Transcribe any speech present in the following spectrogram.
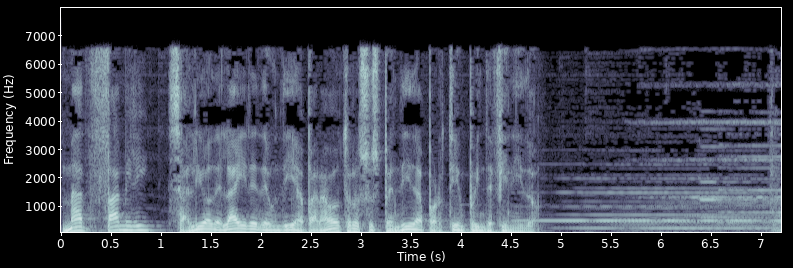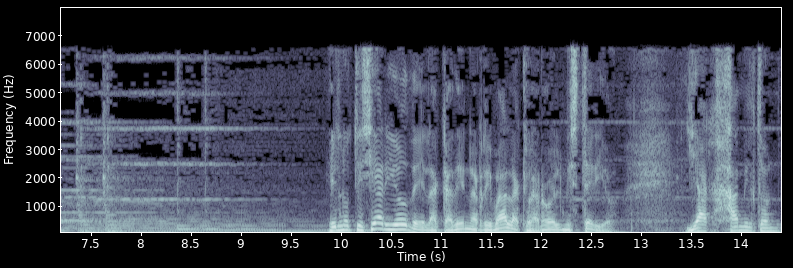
Mad Family salió del aire de un día para otro, suspendida por tiempo indefinido. El noticiario de la cadena rival aclaró el misterio. Jack Hamilton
